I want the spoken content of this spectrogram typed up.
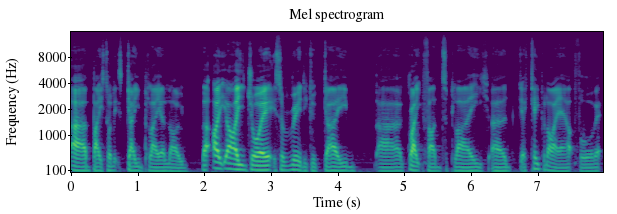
uh, based on its gameplay alone. But I, I enjoy it. It's a really good game. Uh, great fun to play. Uh, keep an eye out for it.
